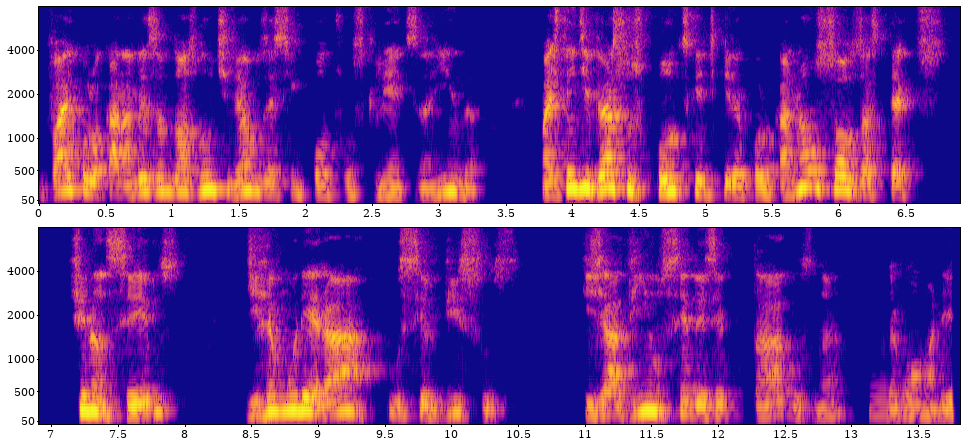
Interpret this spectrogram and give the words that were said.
vai colocar na mesa. Nós não tivemos esse encontro com os clientes ainda, mas tem diversos pontos que a gente queria colocar, não só os aspectos financeiros, de remunerar os serviços que já vinham sendo executados, né, de uhum. alguma maneira.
